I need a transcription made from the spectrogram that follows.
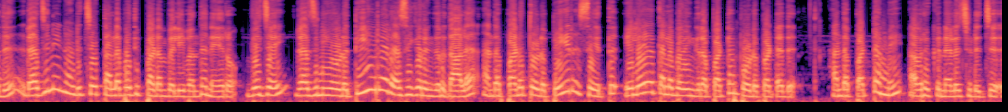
அது ரஜினி நடிச்ச தளபதி படம் வெளிவந்த நேரம். விஜய் ரஜினியோட தீவிர ரசிகருங்கிறதால அந்த படத்தோட பேரை சேர்த்து இளைய தளபதிங்கிற பட்டம் போடப்பட்டது. அந்த பட்டமே அவருக்கு நிலைச்சிடுச்சு.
